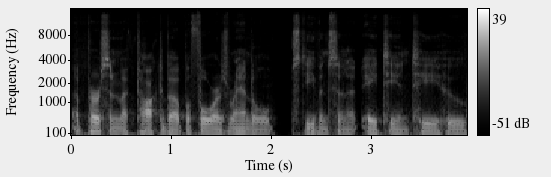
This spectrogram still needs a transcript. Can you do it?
a person I've talked about before is Randall Stephenson at AT and T, who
